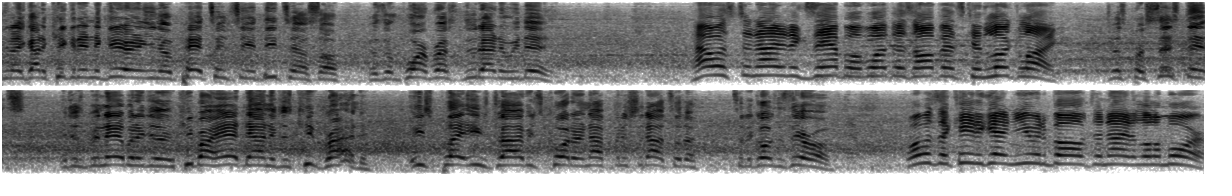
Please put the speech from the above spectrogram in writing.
you know, you got to kick it into gear and, you know, pay attention to your details. So it was important for us to do that, and we did. How was tonight an example of what this offense can look like? Just persistence and just being able to just keep our head down and just keep grinding. Each play, each drive, each quarter, and not finish it out till the till it goes to zero. What was the key to getting you involved tonight a little more?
